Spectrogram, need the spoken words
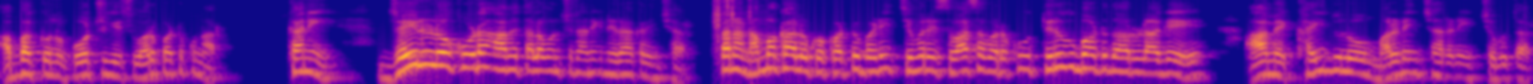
అబ్బక్కును పోర్చుగీస్ వారు పట్టుకున్నారు. కానీ జైలులో కూడా ఆమె తల ఉంచడానికి నిరాకరించారు. తన నమ్మకాలకు కట్టుబడి చివరి శ్వాస వరకు తిరుగుబాటుదారులాగే ఆమె ఖైదులో మరణించారని చెబుతారు.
